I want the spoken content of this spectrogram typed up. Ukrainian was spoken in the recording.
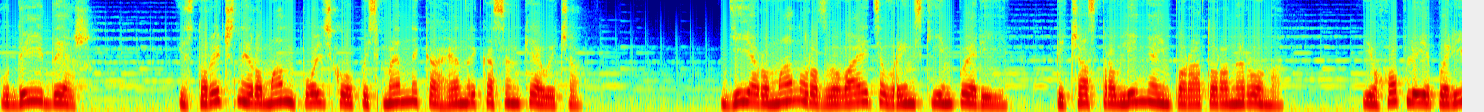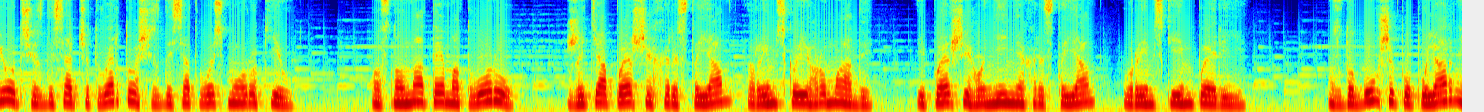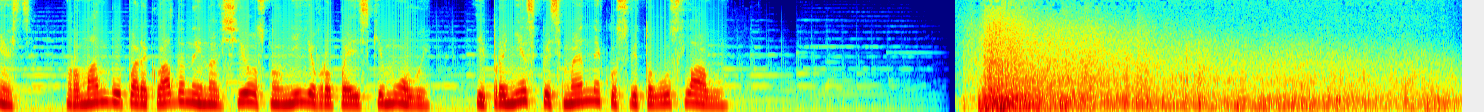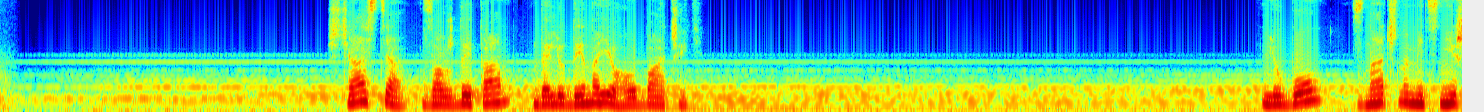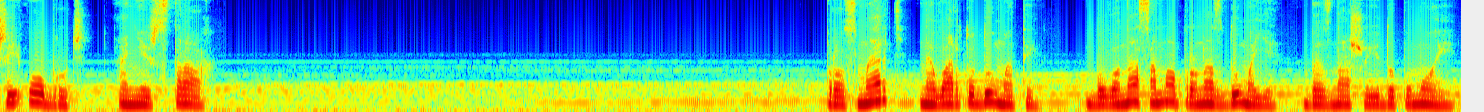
Куди йдеш? Історичний роман польського письменника Генрика Сенкевича. Дія роману розвивається в Римській імперії під час правління імператора Нерона і охоплює період 64-68 років. Основна тема твору життя перших християн Римської громади і перші гоніння християн у Римській імперії. Здобувши популярність, роман був перекладений на всі основні європейські мови і приніс письменнику світову славу. Щастя завжди там, де людина його бачить. Любов значно міцніший обруч, аніж страх. Про смерть не варто думати, бо вона сама про нас думає без нашої допомоги.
